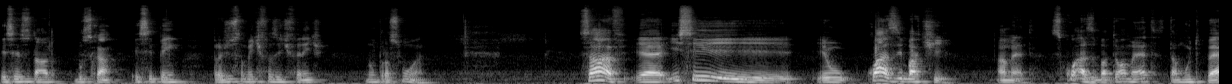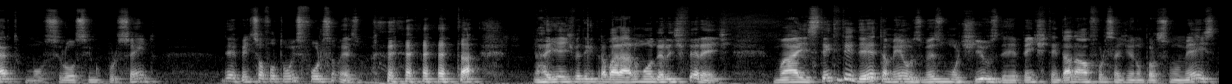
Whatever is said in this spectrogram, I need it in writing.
esse resultado, buscar esse empenho para justamente fazer diferente no próximo ano. Sabe, é, e se eu quase bati a meta? Se quase bateu a meta, está muito perto, oscilou 5%, de repente só faltou um esforço mesmo. tá? Aí a gente vai ter que trabalhar num modelo diferente. Mas tenta entender também os mesmos motivos, de repente tentar dar uma forçadinha no próximo mês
